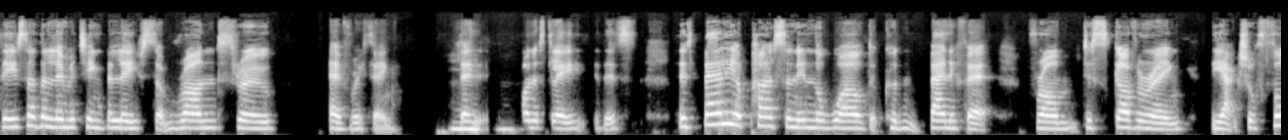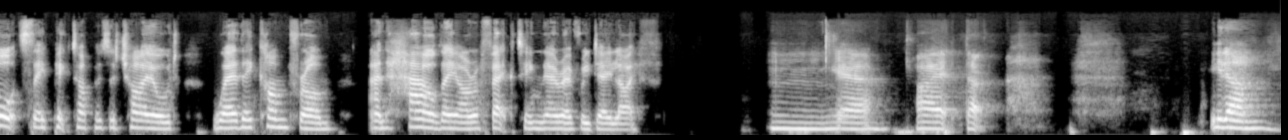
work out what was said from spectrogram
these are the limiting beliefs that run through everything Mm-hmm. honestly, there's there's barely a person in the world that couldn't benefit from discovering the actual thoughts they picked up as a child, where they come from, and how they are affecting their everyday life. Mm, yeah, I that it um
